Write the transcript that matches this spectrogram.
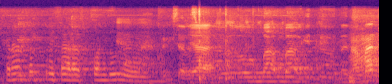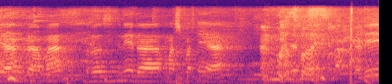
karena antum periksa respon dulu. ya mbak-mbak gitu tadi. aman ya udah aman terus ini ada maskotnya ya jadi, jadi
